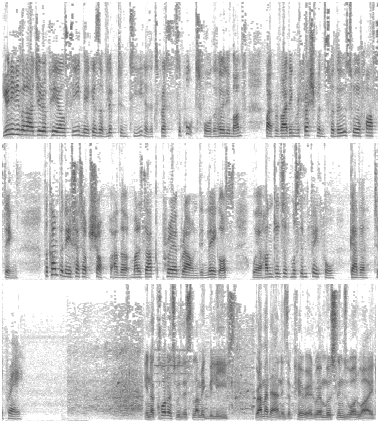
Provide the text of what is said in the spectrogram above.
Unilever Nigeria PLC, makers of Lipton tea, has expressed support for the holy month by providing refreshments for those who are fasting. The company set up shop at the Markaz prayer ground in Lagos, where hundreds of Muslim faithful gather to pray. In accordance with Islamic beliefs, Ramadan is a period where Muslims worldwide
